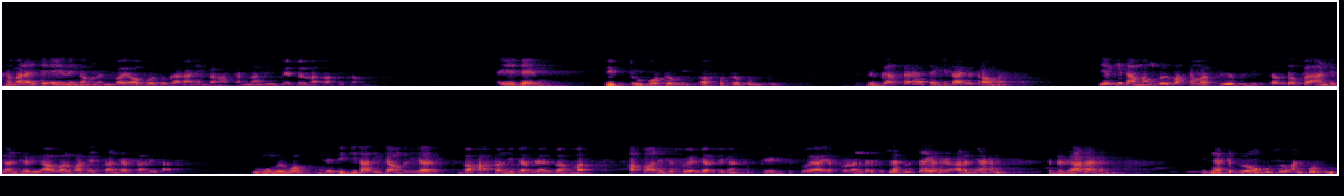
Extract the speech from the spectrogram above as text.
sama nak cek eling kamu, kau apa tuh karena bahasan nanti bebel mas waktu sama. Iya cek, itu bodoh mitos, bodoh kultus. Juga aja kita ini trauma. Ya kita menghormat sama beliau-beliau. Tapi coba andekan dari awal pakai standar syariat. Umumnya wong. Jadi kita tidak melihat bahasan, tidak melihat bahmat fatwa ini sesuai enggak dengan fikih, sesuai ayat Quran, tidak sudah selesai. Artinya kan sederhana kan. Ini ada orang khusukan pusing.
